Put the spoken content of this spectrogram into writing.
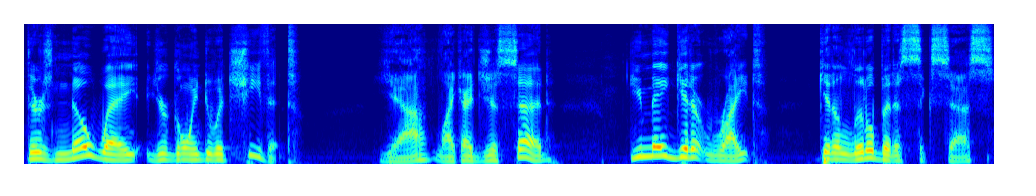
there's no way you're going to achieve it. Yeah, like I just said, you may get it right, get a little bit of success,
